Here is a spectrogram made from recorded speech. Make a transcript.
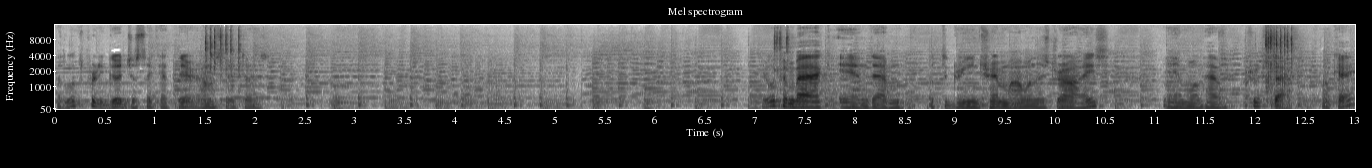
But it looks pretty good, just like that there. Honestly, it does. We'll come back and um, put the green trim on when this dries, and we'll have Christoph. Okay.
